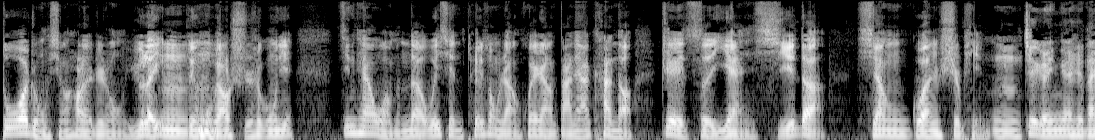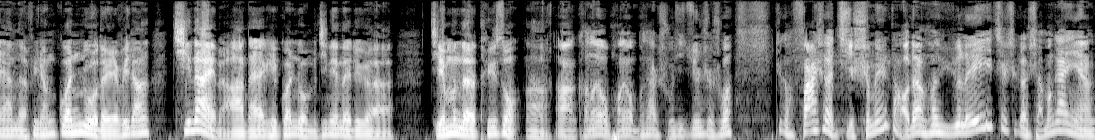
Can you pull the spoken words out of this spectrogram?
多种型号的这种鱼雷，嗯对目标实施攻击。今天我们的微信推送上会让大家看到这次演习的相关视频。嗯，这个应该是大家呢非常关注的，也非常期待的啊！大家可以关注我们今天的这个节目的推送啊。啊，可能有朋友不太熟悉军事，说这个发射几十枚导弹和鱼雷，这是个什么概念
